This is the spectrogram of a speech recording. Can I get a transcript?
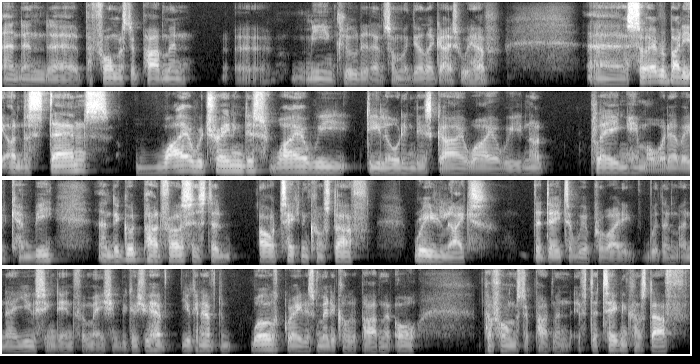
and then the performance department, uh, me included, and some of the other guys we have. Uh, so everybody understands why are we training this, why are we deloading this guy, why are we not playing him or whatever it can be. And the good part for us is that our technical staff really likes the data we're providing with them and they're using the information because you have you can have the world's greatest medical department or performance department if the technical staff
